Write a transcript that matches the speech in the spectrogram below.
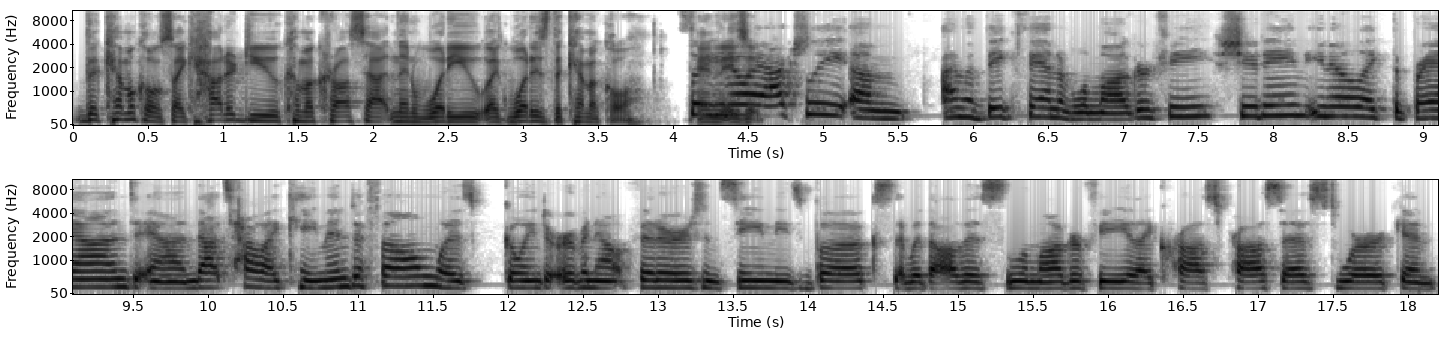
the chemicals, like, how did you come across that, and then what do you like? What is the chemical? So and you know, it- I actually um, I'm a big fan of lomography shooting. You know, like the brand, and that's how I came into film was going to Urban Outfitters and seeing these books with all this lomography, like cross processed work, and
